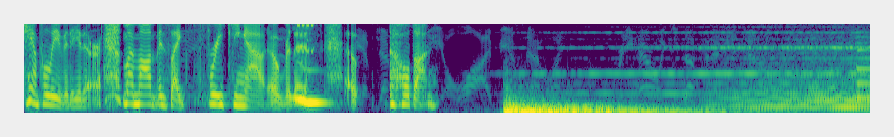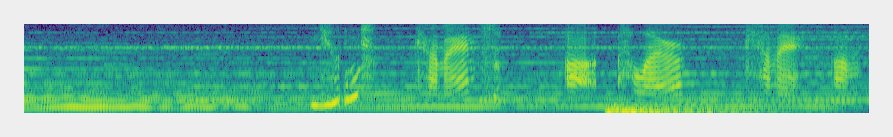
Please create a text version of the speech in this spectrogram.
can't believe it either. My mom is like freaking out over this. Oh, hold on. Newton? Kame. Uh, hello? Kame. um,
